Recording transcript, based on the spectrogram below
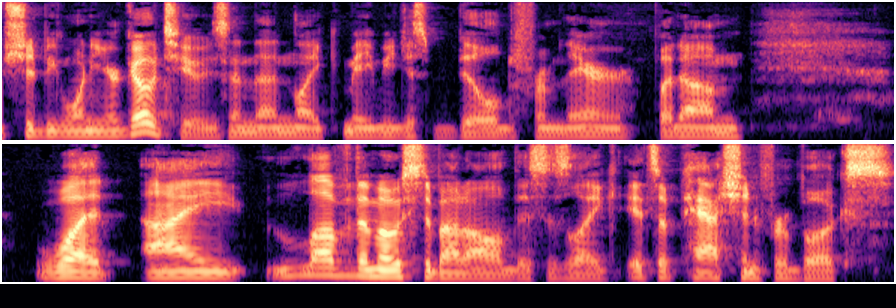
should be one of your go-to's and then like maybe just build from there. But um what i love the most about all of this is like it's a passion for books.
